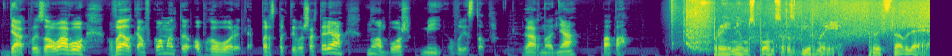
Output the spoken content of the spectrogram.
дякую за увагу. Велкам в коменти, обговорюйте перспективи Шахтаря. Ну або ж мій виступ. Гарного дня, па-па. Преміум спонсор збірної представляє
